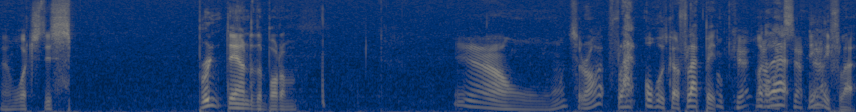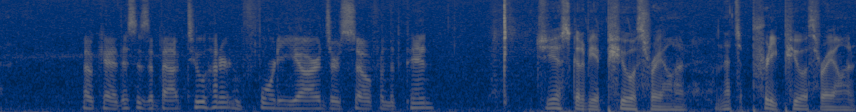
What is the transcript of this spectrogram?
and watch this sprint down to the bottom. Yeah, that's all right. Flat. Oh, it's got a flat bit. Okay, Look I'll at that. Nearly that. flat. Okay, this is about 240 yards or so from the pin. Just got to be a pure three iron, and that's a pretty pure three iron.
